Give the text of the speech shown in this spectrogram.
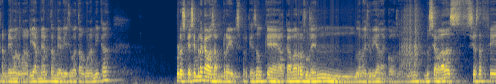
també, bueno, quan havia Merck també havia jugat alguna mica però és que sempre acabes amb Rails perquè és el que acaba resolent la majoria de coses no? no sé, a vegades si has de fer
